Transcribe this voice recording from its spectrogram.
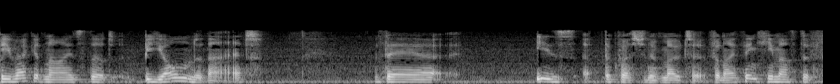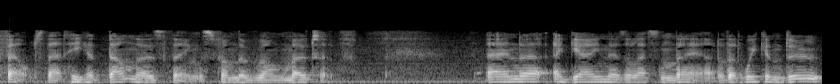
he recognized that beyond that, there is the question of motive, and I think he must have felt that he had done those things from the wrong motive. And uh, again, there's a lesson there that we can do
